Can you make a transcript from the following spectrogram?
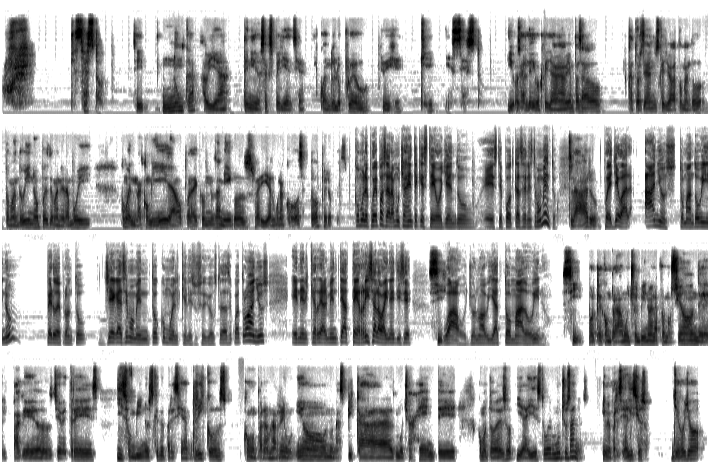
¿qué es esto? Sí, nunca había tenido esa experiencia y cuando lo pruebo, yo dije, ¿qué es esto? Y o sea, le digo que ya habían pasado 14 años que llevaba tomando, tomando vino, pues de manera muy como en una comida o por ahí con unos amigos, ahí alguna cosa, todo, pero pues... Como le puede pasar a mucha gente que esté oyendo este podcast en este momento. Claro. Puede llevar años tomando vino, pero de pronto llega ese momento como el que le sucedió a usted hace cuatro años, en el que realmente aterriza la vaina y dice, Sí, wow, yo no había tomado vino. sí, porque compraba mucho el vino de la promoción, del pagué dos, lleve tres, y son vinos que me parecían ricos, como para una reunión, unas picadas, mucha gente, como todo eso, y ahí estuve muchos años y me parecía delicioso. Llego yo,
